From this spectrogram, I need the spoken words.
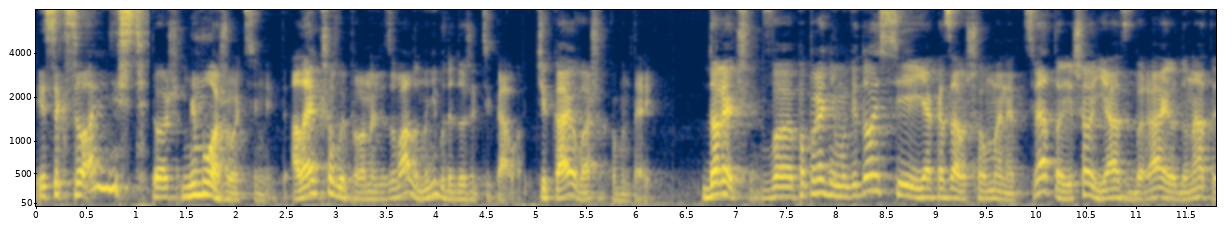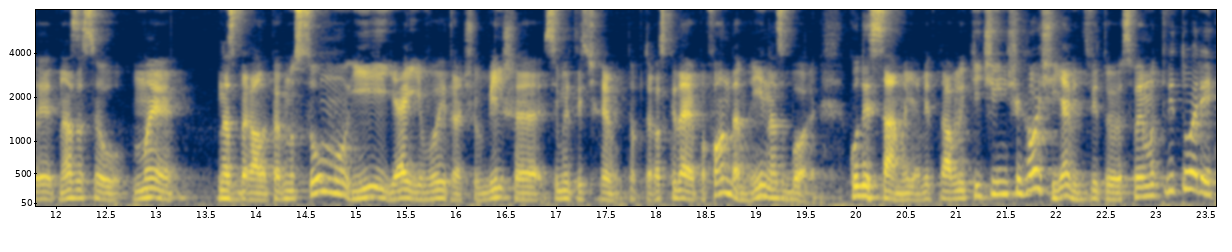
і сексуальність. Тож не можу оцінити. Але якщо ви проаналізували, мені буде дуже цікаво. Чекаю ваших коментарів. До речі, в попередньому відосі я казав, що у мене свято і що я збираю донати на ЗСУ. Ми назбирали певну суму, і я її витрачу більше 7 тисяч гривень. Тобто розкидаю по фондам і на збори. Куди саме я відправлю ті чи інші гроші, я відзвітую у своєму твіторі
